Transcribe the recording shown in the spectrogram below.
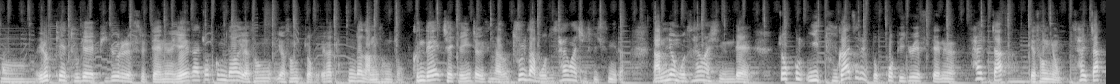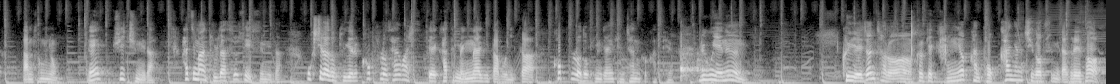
어, 이렇게 두 개 비교를 했을 때는 얘가 조금 더 여성, 여성 쪽, 얘가 조금 더 남성 쪽. 근데 제 개인적인 생각은 둘 다 모두 사용하실 수 있습니다. 남녀 모두 사용하시는데 조금 이 두 가지를 놓고 비교했을 때는 살짝 여성용, 살짝 남성용의 취추입니다. 하지만 둘 다 쓸 수 있습니다. 혹시라도 두 개를 커플로 사용하실 때 같은 맥락이다 보니까 커플로도 굉장히 괜찮은 것 같아요. 그리고 얘는 그 예전처럼 그렇게 강력한 독한 향취가 없습니다. 그래서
